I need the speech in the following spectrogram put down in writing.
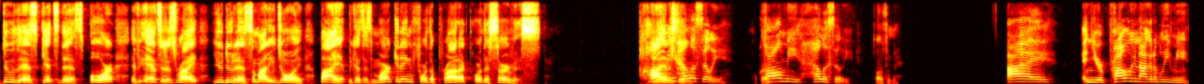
do this gets this, or if you answer this right, you do this. Somebody join, buy it because it's marketing for the product or the service. Call me hella silly. Okay. Call me hella silly. Talk to me. I, and you're probably not going to believe me,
